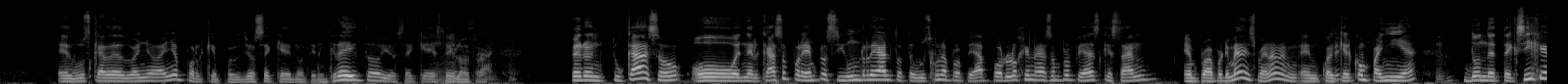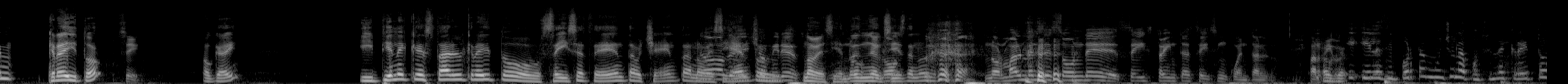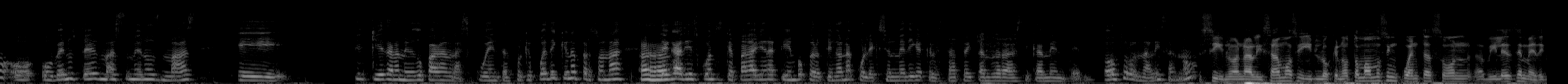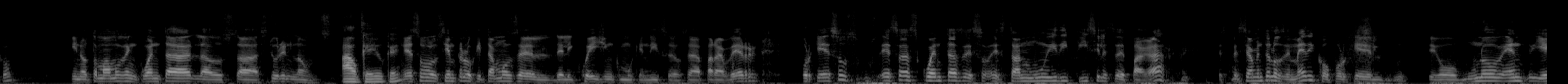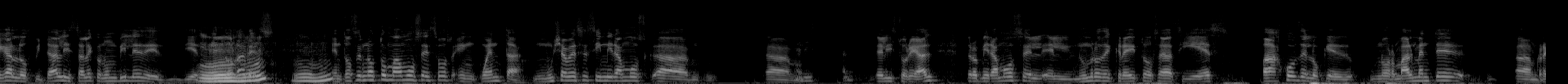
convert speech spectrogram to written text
es buscar de dueño a dueño porque pues yo sé que no tienen crédito, yo sé que esto y lo otro. Pero en tu caso, o en el caso, por ejemplo, si un realto te busca una propiedad, por lo general son propiedades que están en property management, ¿no? En, cualquier compañía, donde te exigen crédito. Sí. ¿Ok? Y tiene que estar el crédito 670, 80, 900. 900 no, existe, ¿no? Normalmente son de 630, 650 para arriba. ¿Y, les importa mucho la puntuación de crédito o, ven ustedes más o menos más eh, que, tan a menudo pagan las cuentas? Porque puede que una persona tenga 10 cuentas que paga bien a tiempo, pero tenga una colección médica que le está afectando drásticamente. Todo eso lo analizan, ¿no? Sí, lo analizamos y lo que no tomamos en cuenta son biles de médico y no tomamos en cuenta los uh, student loans. Ah, ok, ok. Eso siempre lo quitamos del, del equation, como quien dice, o sea, para ver, porque esos, esas cuentas están muy difíciles de pagar, especialmente los de médico, porque digo, uno llega al hospital y sale con un bile de 10 mil dólares. Entonces no tomamos esos en cuenta. Muchas veces sí miramos... Uh, el, historial. pero miramos el, el número de crédito, o sea, si es bajo de lo que normalmente um,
